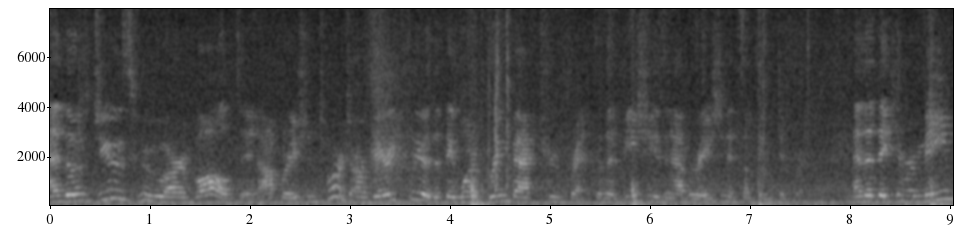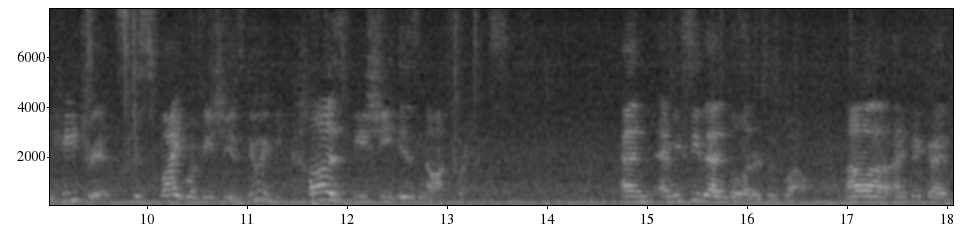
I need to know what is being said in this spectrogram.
and those Jews who are involved in Operation Torch are very clear that they want to bring back true friends, and that Vichy is an aberration, it's something different. And that they can remain patriots despite what Vichy is doing because Vichy is not France. And, and we see that in the letters as well. Uh, I think I've,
